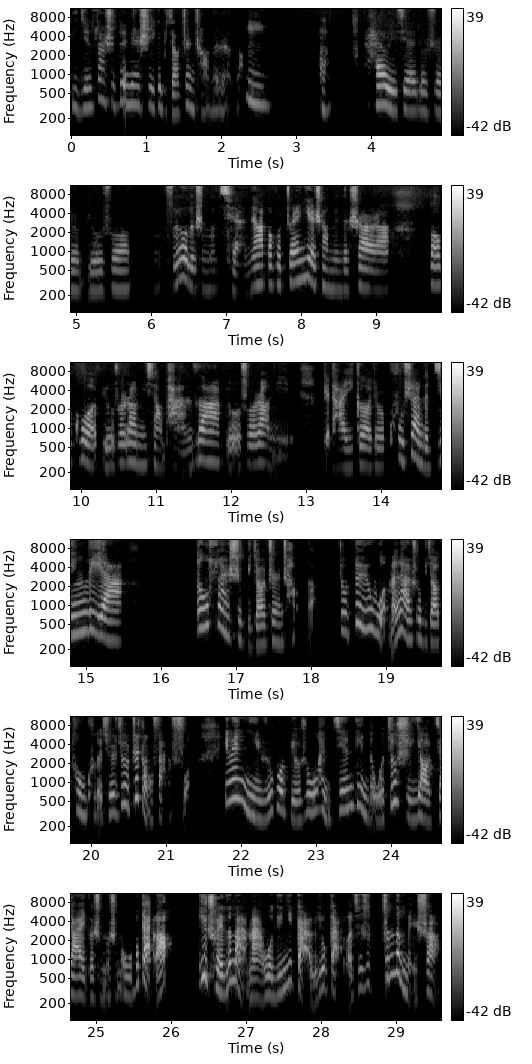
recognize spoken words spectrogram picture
已经算是对面是一个比较正常的人了。嗯，啊，还有一些就是，比如说。所有的什么钱呀，包括专业上面的事儿啊，包括比如说让你想盘子啊，比如说让你给他一个就是酷炫的经历啊，都算是比较正常的。就对于我们来说比较痛苦的，其实就是这种反复。因为你如果比如说我很坚定的，我就是要加一个什么什么，我不改了，一锤子买卖，我给你改了就改了，其实真的没事儿。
